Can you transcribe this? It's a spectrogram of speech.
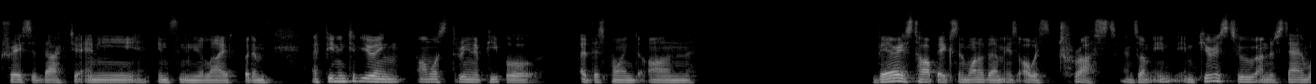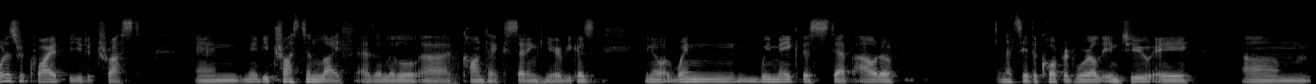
trace it back to any incident in your life. But um, I've been interviewing almost 300 people at this point on various topics, and one of them is always trust. And so I'm, in, I'm curious to understand what is required for you to trust, and maybe trust in life as a little uh, context setting here, because you know when we make this step out of let's say the corporate world into a um,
